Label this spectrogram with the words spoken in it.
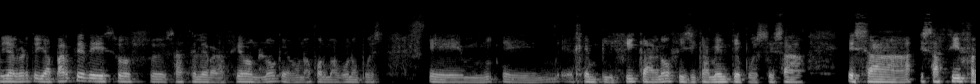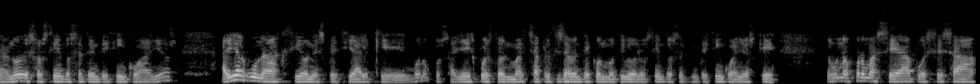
Oye, Alberto, y aparte de esa celebración, ¿no? Que de alguna forma, bueno, pues eh, eh, ejemplifica, ¿no? Físicamente, pues esa, esa, esa cifra, ¿no? De esos 175 años. ¿Hay alguna acción especial que, bueno, pues hayáis puesto en marcha precisamente con motivo de los 175 años que de alguna forma sea, pues esa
